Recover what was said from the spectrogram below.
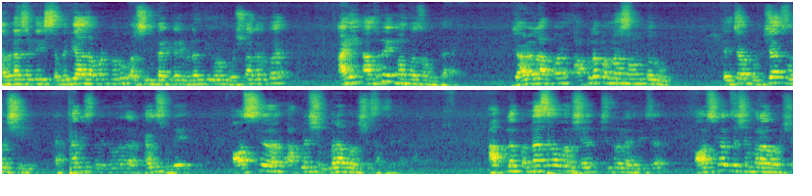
ठरण्यासाठी समिती आज आपण करू अशी त्या ठिकाणी विनंती करून घोषणा करतोय. आणि अजून एक महत्त्वाचा मुद्दा आहे. ज्या वेळेला आपण आपलं पन्नासावं करू त्याच्या पुढच्याच वर्षी अठ्ठावीसमध्ये दोन हजार अठ्ठावीसमध्ये ऑस्कर आपलं शंभरावं वर्ष साजरं आपलं पन्नासावं वर्ष चित्रनगरीचं ऑस्करचं शंभरावं वर्ष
